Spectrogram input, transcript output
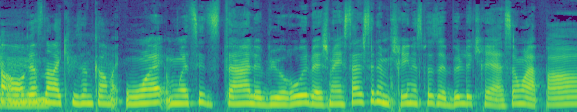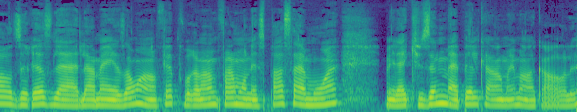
Ah, on Euh, reste dans la cuisine quand même. Ouais, moitié du temps, le bureau, ben, je m'installe, j'essaie de me créer une espèce de bulle de création à part du reste de la, de la maison, en fait, pour vraiment me faire mon espace à moi. Mais la cuisine m'appelle quand même encore, là.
